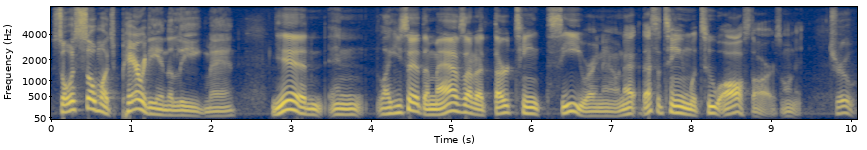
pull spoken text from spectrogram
So it's so much parity in the league, man. Yeah, and, and like you said, the Mavs are the 13th seed right now, and that, that's a team with two All Stars on it, True.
